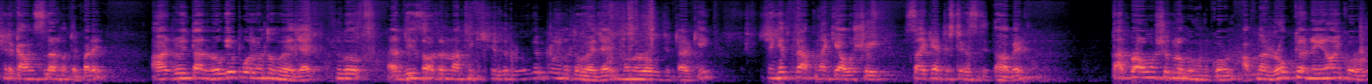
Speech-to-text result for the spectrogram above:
সেটা কাউন্সিলর হতে পারে। আর যদি তার রোগে পরিণত হয়ে যায়, শুধু ডিসঅর্ডার না থেকে সে রোগে পরিণত হয়ে যায়, মনোরোগ যেটা আর কি, সেক্ষেত্রে আপনাকে অবশ্যই সাইকিয়াট্রিস্টের কাছে যেতে হবে। তার পরামর্শগুলো গ্রহণ করুন, আপনার রোগকে নির্ণয় করুন।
